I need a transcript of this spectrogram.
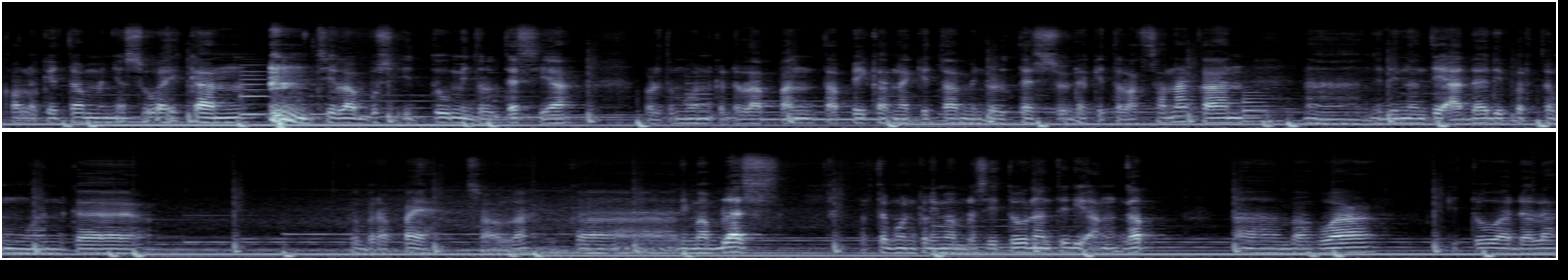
kalau kita menyesuaikan silabus itu middle test ya pertemuan ke-8 tapi karena kita middle test sudah kita laksanakan nah jadi nanti ada di pertemuan ke ke berapa ya insya Allah ke 15 pertemuan ke-15 itu nanti dianggap uh, bahwa itu adalah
